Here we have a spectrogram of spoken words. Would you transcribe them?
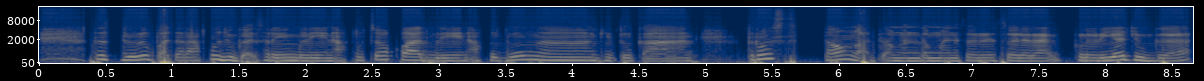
Terus dulu pacar aku juga sering beliin aku coklat beliin aku bunga gitu kan. Terus tahu nggak teman-teman saudara-saudara Gloria juga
